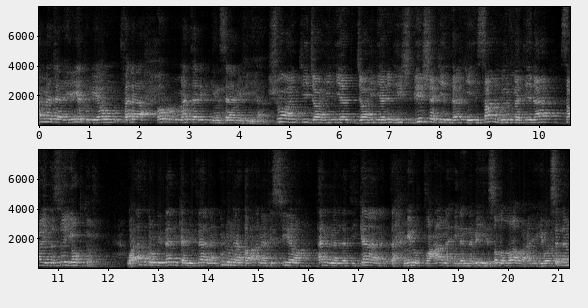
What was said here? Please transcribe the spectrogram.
Ama cahiliyetul yevm fela hurmete lil insani fiha. Şu anki cahiliye cahiliyenin hiçbir şekilde insan hürmetine saygısı yoktur. وأذكر لذلك مثالا كلنا قرأنا في السيرة أن التي كانت تحمل الطعام إلى النبي صلى الله عليه وسلم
